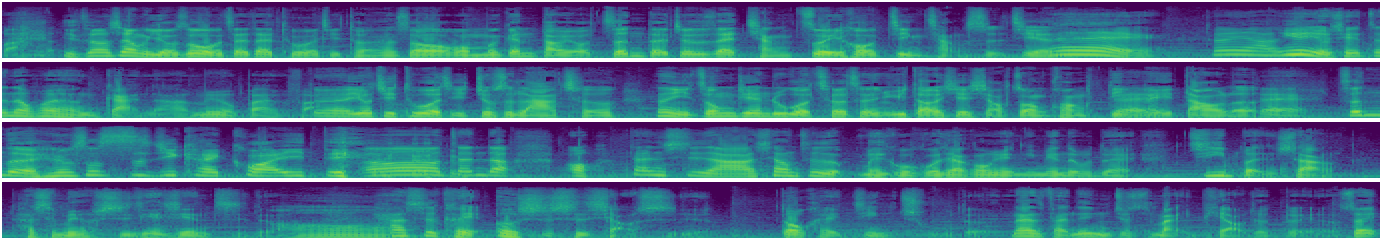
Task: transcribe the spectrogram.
吧？你知道，像有时候我在在土耳其团的时候，我们跟导游真的就是在抢最后进场时间。对。对呀、啊，因为有些真的会很赶啊，没有办法。对、啊，尤其土耳其就是拉车，那你中间如果车程遇到一些小状况，delay 到了，对，真的有时候司机开快一点哦，真的哦。但是啊，像这个美国国家公园里面，对不对？基本上它是没有时间限制的哦，它是可以二十四小时都可以进出的。那反正你就是买票就对了。所以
